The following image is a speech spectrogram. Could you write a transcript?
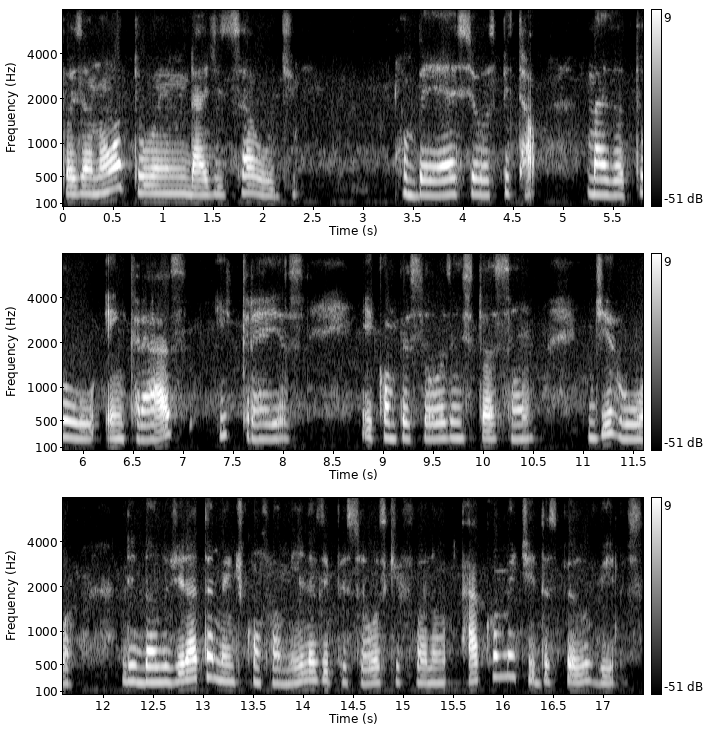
pois eu não atuo em unidade de saúde, UBS ou hospital, mas atuo em CRAS e CREAS e com pessoas em situação de rua, lidando diretamente com famílias e pessoas que foram acometidas pelo vírus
